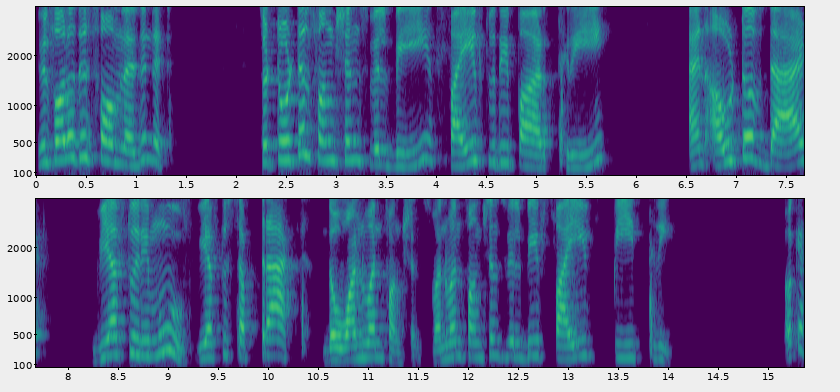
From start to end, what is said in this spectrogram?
You will follow this formula isn't it? So total functions will be 5 to the power 3 and out of that we have to remove we have to subtract the 1 1 functions. 1 1 functions will be 5p3 okay?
